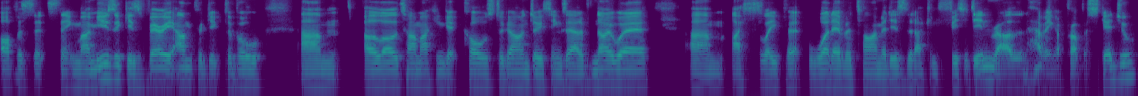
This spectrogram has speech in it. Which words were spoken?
opposites thing. My music is very unpredictable. Um, a lot of time i can get calls to go and do things out of nowhere. Um, i sleep at whatever time it is that i can fit it in rather than having a proper schedule.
